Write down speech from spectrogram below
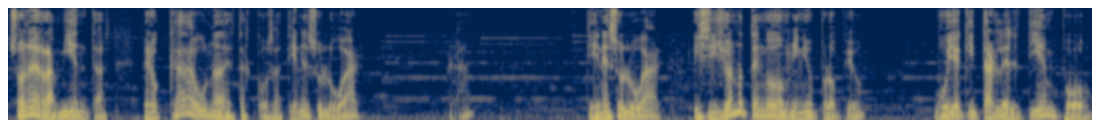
son herramientas, pero cada una de estas cosas tiene su lugar. ¿verdad? Tiene su lugar. Y si yo no tengo dominio propio, voy a quitarle el tiempo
